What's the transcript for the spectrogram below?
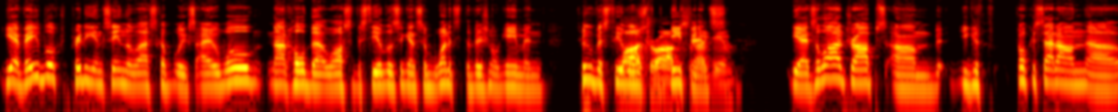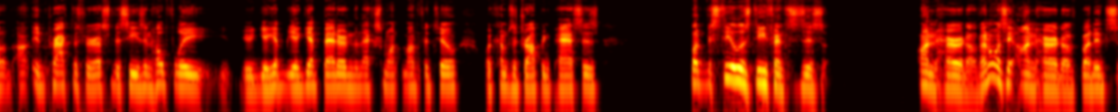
Yeah, they've looked pretty insane the last couple weeks. I will not hold that loss of the Steelers against them. One, it's a divisional game, and two, the Steelers defense. Yeah, it's a lot of drops. Um, you can focus that on uh, in practice for the rest of the season. Hopefully, you, you get you get better in the next month month or two when it comes to dropping passes. But the Steelers' defense is unheard of. I don't want to say unheard of, but it's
